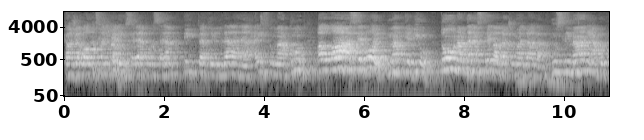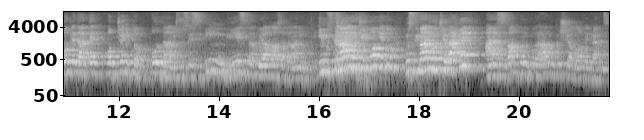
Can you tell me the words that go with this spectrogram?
Kaže Allah poslanik alaihi salatu wa salam Ittaqillaha hajthu ma kunt. Allaha se boj, ma gdje bio. To nam danas treba, braću moja draga. Muslimani, ako pogledate općenito, odali su se svim grijesima koje Allah zabranio. I muslimani hoće pobjedu, muslimani hoće rahmet, a na svakom koraku krši Allahove granice.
